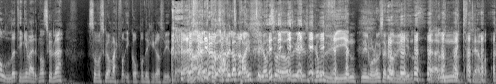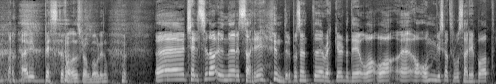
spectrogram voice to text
alle ting i verden han skulle, så skulle han i hvert fall ikke opp og drikke et glass vin. Nei, han ville ha pint, ikke sant. Så han ikke ha vin. Neil Warnock skal ikke ha vin. Det nekter jeg på. Det er i beste fall en strongbow, liksom. Uh, Chelsea da, under Sarri. 100% record det òg. Og, uh, om vi skal tro Sarri på at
